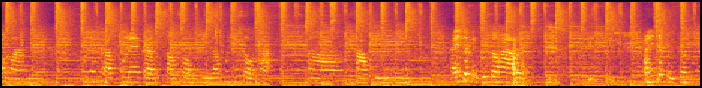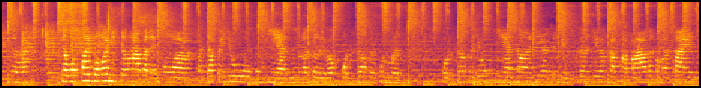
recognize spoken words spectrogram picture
ประมาณผู้แรกกับผู้แรกกับสาวสองปีแล้วผู้ที่สองค่ะอ่าสาวปีนึงอันนี้จะเป็นชุดเจ้าภาพเลย อันนี้จะเป็นเครื่องเจ้าภาพจะบอกค่อยบอกว่ามีเจ้าภาพอะไรเพราะว่าเขาจะไปยุ่งโรงเรียนเราก็เลยว่าขนเครื่องไปคนเมืองขนเครื่องไปยุ่งเรียนนอนนี่ก็จะเป็นเครื่องที่เรากลับมาบ้านแล้วก็มาใส่นี่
